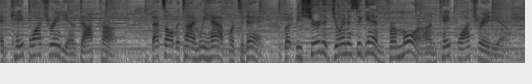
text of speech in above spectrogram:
at capewatchradio.com. That's all the time we have for today, but be sure to join us again for more on Cape Watch Radio.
